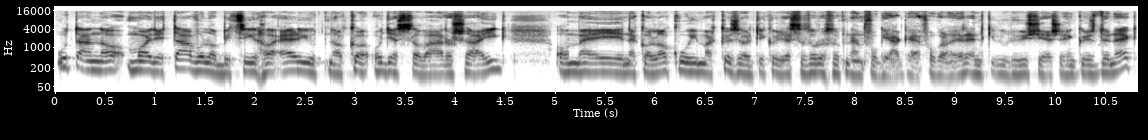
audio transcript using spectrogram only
utána majd egy távolabbi cél, ha eljutnak Odessa városáig, amelynek a lakói már közölték, hogy ezt az oroszok nem fogják elfogadni, rendkívül hűségesen küzdenek,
